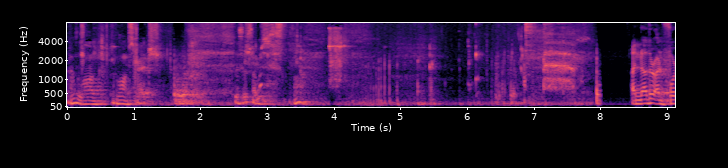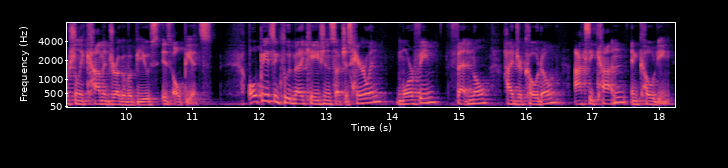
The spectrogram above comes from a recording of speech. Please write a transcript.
That was a long, long stretch. This is yours. Yeah. Another unfortunately common drug of abuse is opiates. Opiates include medications such as heroin, morphine, fentanyl, hydrocodone, oxycontin, and codeine.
